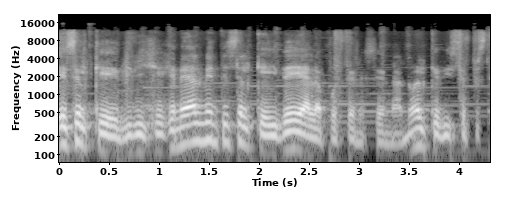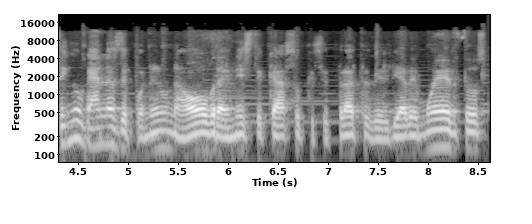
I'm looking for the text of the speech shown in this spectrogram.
es el que dirige, generalmente es el que idea la puesta en escena, ¿no? El que dice, pues tengo ganas de poner una obra, en este caso que se trate del Día de Muertos,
